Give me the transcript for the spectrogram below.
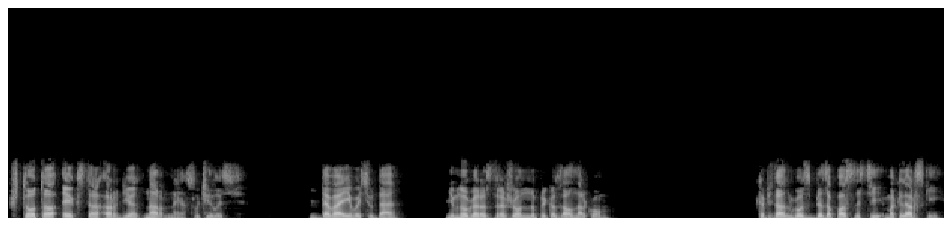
что-то экстраординарное случилось. — Давай его сюда, — немного раздраженно приказал нарком. — Капитан госбезопасности Маклярский,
